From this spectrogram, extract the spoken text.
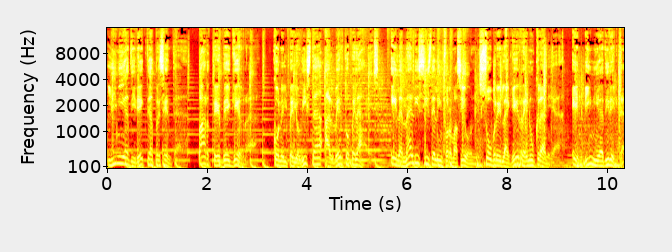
Línea Directa presenta Parte de Guerra con el periodista Alberto Peláez. El análisis de la información sobre la guerra en Ucrania en línea directa.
